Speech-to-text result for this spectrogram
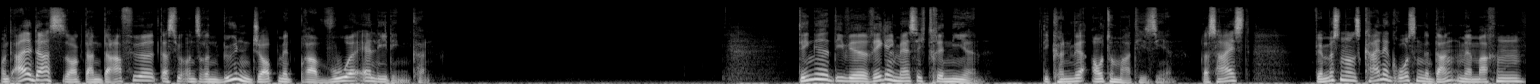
Und all das sorgt dann dafür, dass wir unseren Bühnenjob mit Bravour erledigen können. Dinge, die wir regelmäßig trainieren, die können wir automatisieren. Das heißt, wir müssen uns keine großen Gedanken mehr machen,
